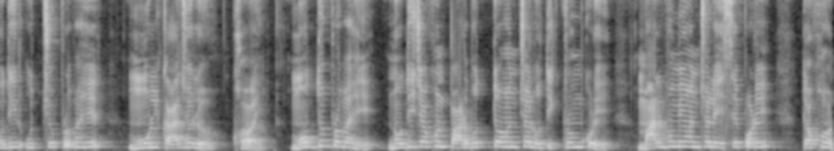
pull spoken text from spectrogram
নদীর উচ্চ প্রবাহের মূল কাজ হলো ক্ষয়। মধ্যপ্রবাহে নদী যখন পার্বত্য অঞ্চল অতিক্রম করে মালভূমি অঞ্চলে এসে পড়ে, তখন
